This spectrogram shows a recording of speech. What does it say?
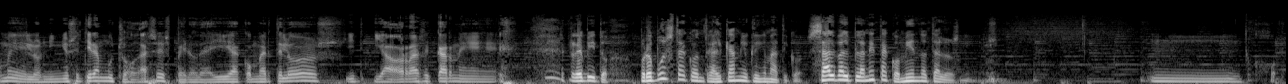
Hombre, los niños se tiran muchos gases, pero de ahí a comértelos y, y ahorras carne... Repito, propuesta contra el cambio climático. Salva el planeta comiéndote a los niños. Mm, joder.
